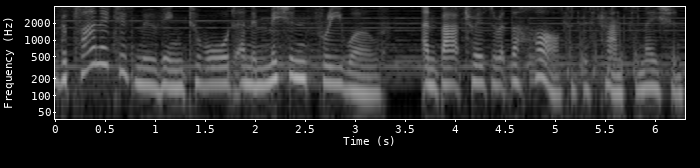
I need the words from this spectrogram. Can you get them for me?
The planet is moving toward an emission-free world, and batteries are at the heart of this transformation.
